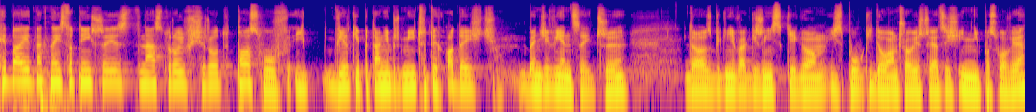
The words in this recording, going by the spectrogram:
chyba jednak najistotniejszy jest nastrój wśród posłów i wielkie pytanie brzmi, czy tych odejść będzie więcej, czy do Zbigniewa Giżyńskiego i spółki dołączą jeszcze jacyś inni posłowie.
